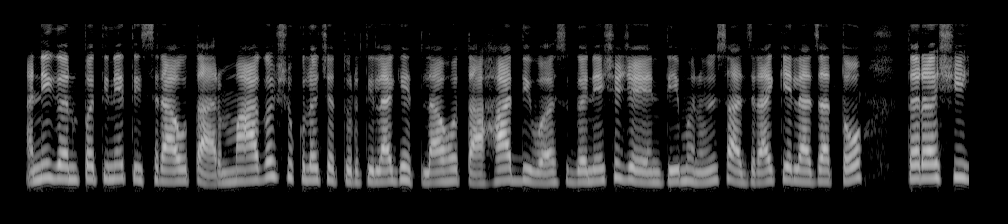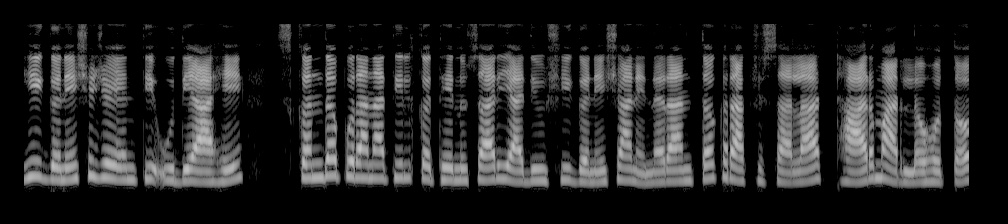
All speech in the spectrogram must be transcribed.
आणि गणपतीने तिसरा अवतार माघ शुक्ल चतुर्थीला घेतला होता. हा दिवस गणेश जयंती म्हणून साजरा केला जातो. तर अशी ही गणेश जयंती उद्या आहे. स्कंद पुराणातील कथेनुसार या दिवशी गणेशाने नरांतक राक्षसाला ठार मारलं होतं.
